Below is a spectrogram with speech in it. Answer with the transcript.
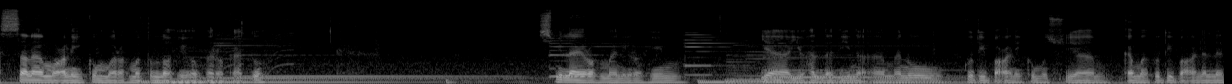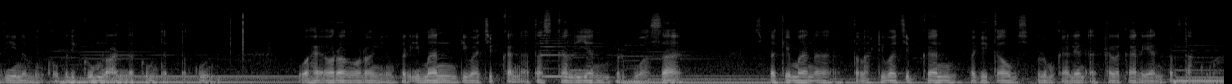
Assalamualaikum warahmatullahi wabarakatuh. Bismillahirrahmanirrahim. Ya ayuhalladzina amanu kutiba alaikumussyam kama kutiba alal ladzina min qablikum la'allakum tattaqun. Wahai orang-orang yang beriman diwajibkan atas kalian berpuasa sebagaimana telah diwajibkan bagi kaum sebelum kalian agar kalian bertakwa.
